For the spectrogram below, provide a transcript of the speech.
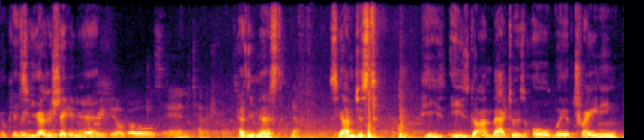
Okay, so you guys are shaking your head. Three head. field goals and 10 extra points. Has he missed? No. See, I'm just, he's, he's gone back to his old way of training,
